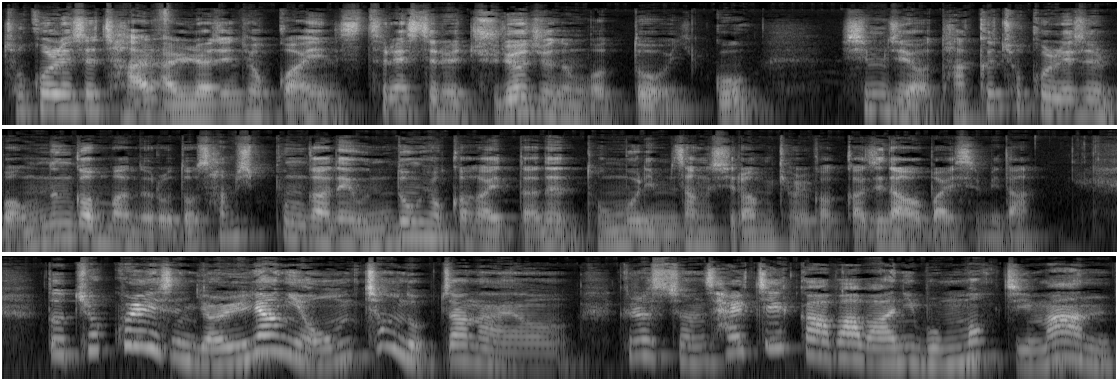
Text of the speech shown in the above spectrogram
초콜릿의 잘 알려진 효과인 스트레스를 줄여주는 것도 있고 심지어 다크 초콜릿을 먹는 것만으로도 30분간의 운동 효과가 있다는 동물 임상 실험 결과까지 나온 바 있습니다. 또 초콜릿은 열량이 엄청 높잖아요. 그래서 전 살찔까봐 많이 못 먹지만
